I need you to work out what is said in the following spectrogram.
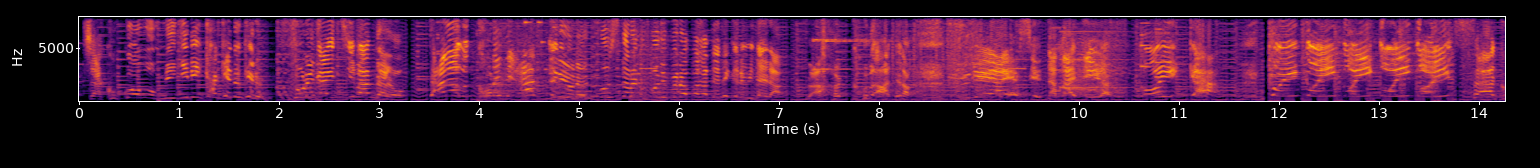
じゃあここはもう右に駆け抜ける。それが一番だよ。頼むこれで合ってるよね。そしたらここにブラパが出てくるみたいださあこのアテナ。すげえ怪しい叩いてみます。コインか。コインコインコインコインコインあこ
